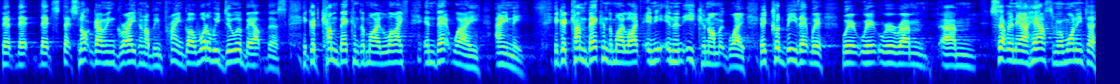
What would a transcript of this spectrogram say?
that, that, that's, that's not going great. And I've been praying, God, what do we do about this? It could come back into my life in that way, Amy. It could come back into my life in, in an economic way. It could be that we're, we're, we're, we're um, um, selling our house and we're wanting to,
